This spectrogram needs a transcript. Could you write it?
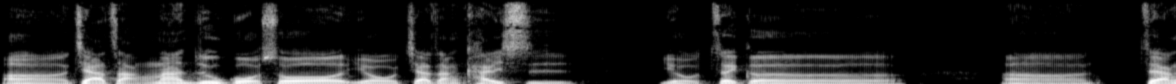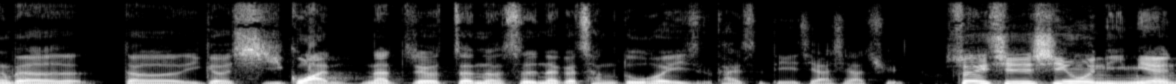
呃家长，那如果说有家长开始有这个呃这样的的一个习惯，那就真的是那个程度会一直开始叠加下去。所以其实新闻里面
